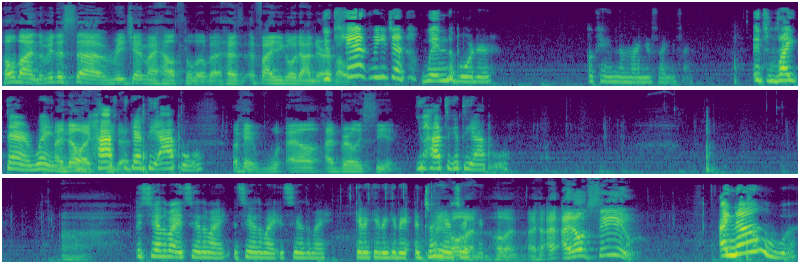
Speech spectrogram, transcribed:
Hold on, let me just uh, regen my health a little bit. if I go down there, You can't regen. Win the border. Okay, never mind. You're fine. You're fine. It's right there. Win. I know, You I have to that. get the apple. Okay, w- I, barely see it. You have to get the apple. It's the other way. It's the other way. It's the other way. It's the other way. Get it. Get it. Get it. It's right Wait, here. It's hold right on, here. hold on. I, I I don't see you. I know.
